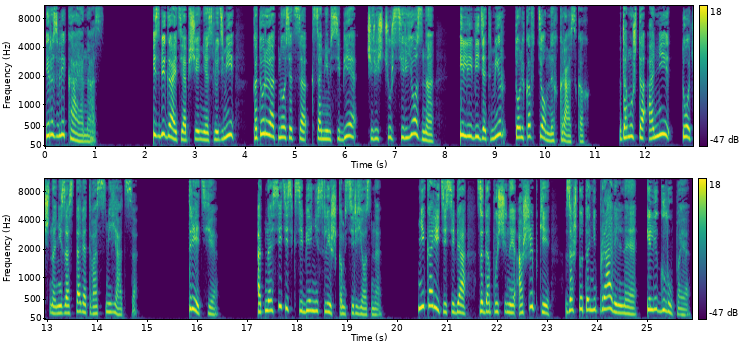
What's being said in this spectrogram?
и развлекая нас. Избегайте общения с людьми, которые относятся к самим себе чересчур серьезно или видят мир только в темных красках, потому что они точно не заставят вас смеяться. Третье. Относитесь к себе не слишком серьезно. Не корите себя за допущенные ошибки, за что-то неправильное или глупое.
